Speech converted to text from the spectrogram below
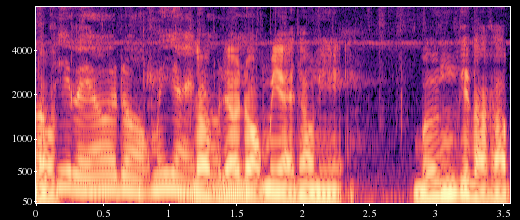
รอบดอก ที่แล้วอะดอกไม่ใหญ่รอบที่แล้วเท่านี้ดอกไม่ใหญ่เท่านี้ เบิ้งที่ละครับ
